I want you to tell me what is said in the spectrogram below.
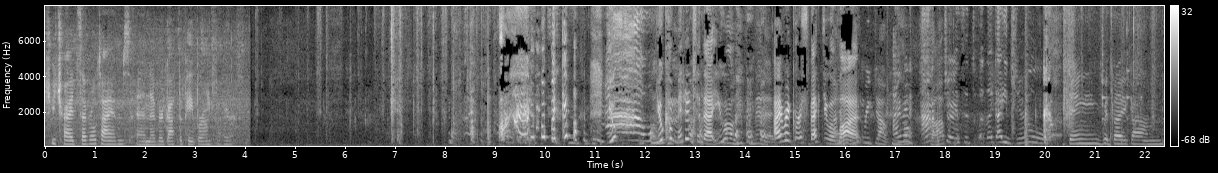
She tried several times and never got the paper on fire. oh my god! You, you committed that. You, you committed. I respect you a lot. freaked out. I'm an actress. It's what like I do. thing with like um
